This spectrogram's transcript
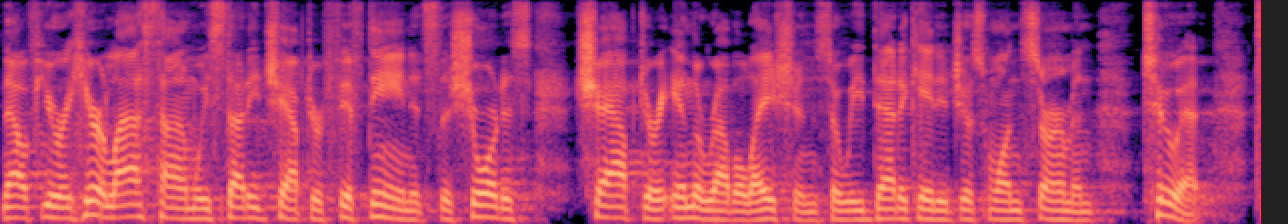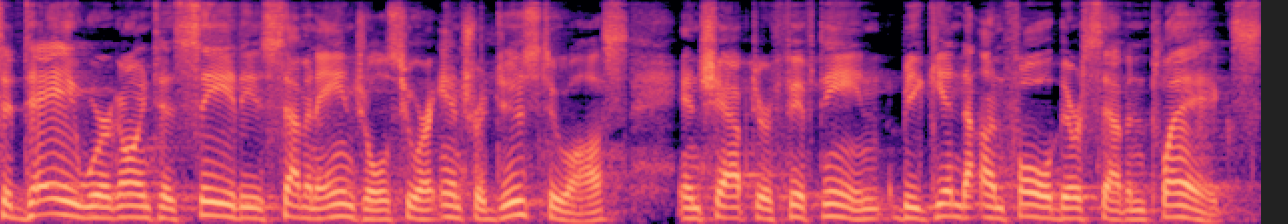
Now, if you were here last time, we studied chapter 15. It's the shortest chapter in the Revelation, so we dedicated just one sermon to it. Today, we're going to see these seven angels who are introduced to us in chapter 15 begin to unfold their seven plagues.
